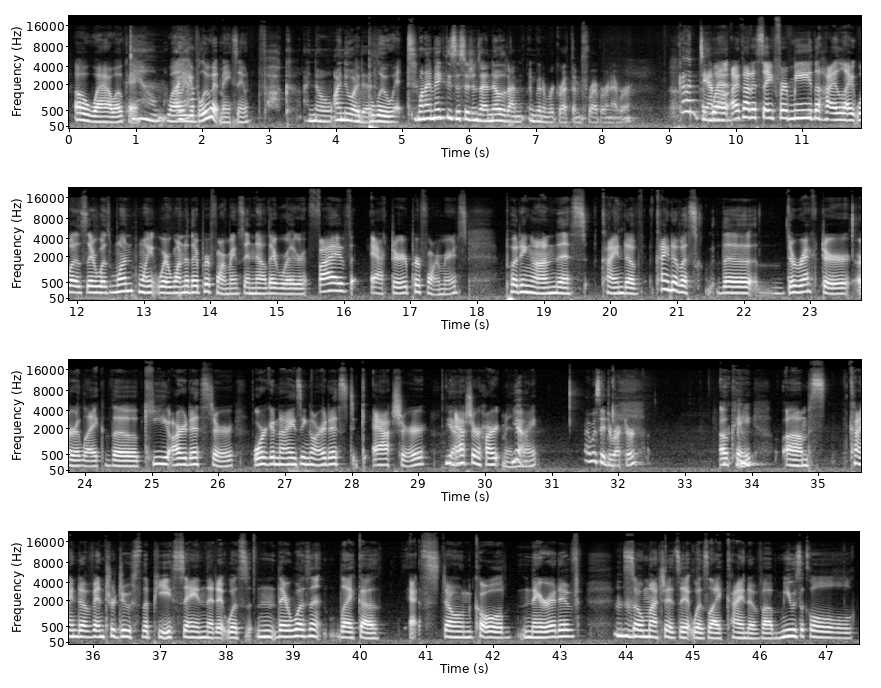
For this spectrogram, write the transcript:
Oh wow, okay. Damn, Well, I you have- blew it, Maysoon. Fuck. I know. I knew I did. Blew it. when I make these decisions, I know that I'm I'm going to regret them forever and ever. God damn well, it. Well, I gotta say, for me, the highlight was there was one point where one of the performers, and now there were five actor performers, putting on this kind of kind of a the director or like the key artist or organizing artist Asher Yeah. Asher Hartman Yeah. right I would say director. okay um kind of introduced the piece saying that it was n- there wasn't like a, a stone cold narrative so much as it was like kind of a musical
